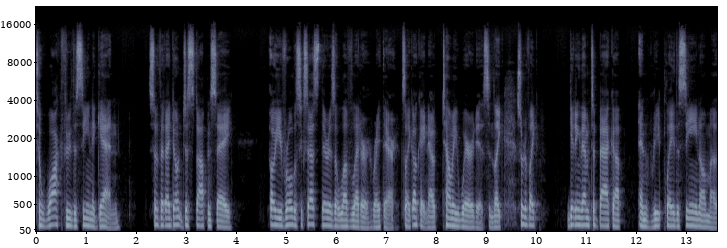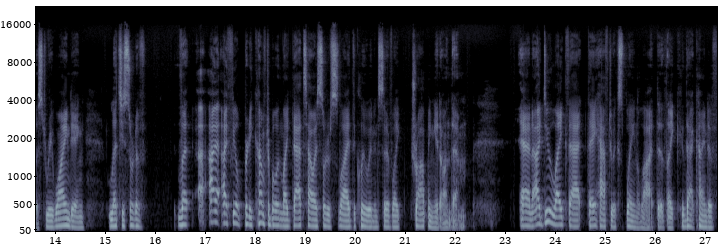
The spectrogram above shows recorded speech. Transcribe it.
to walk through the scene again so that I don't just stop and say, oh, you've rolled a success. There is a love letter right there. It's like, okay, now tell me where it is. And like, sort of like getting them to back up and replay the scene almost, rewinding lets you sort of let I, I feel pretty comfortable and like that's how I sort of slide the clue in instead of like dropping it on them. And I do like that they have to explain a lot. That like that kind of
